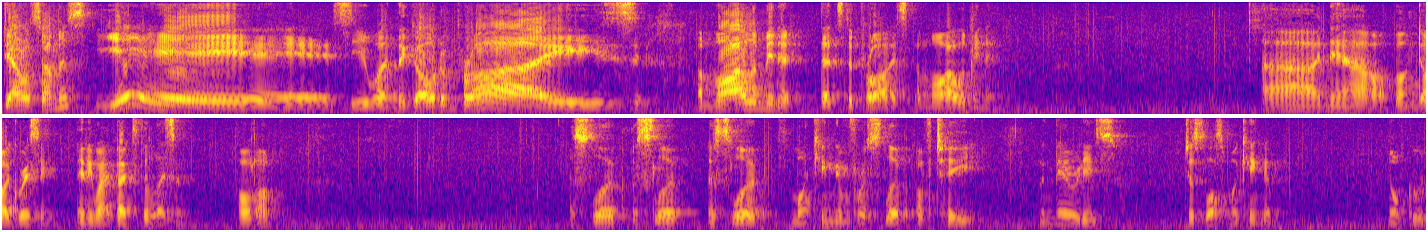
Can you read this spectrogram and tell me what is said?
Daryl Somers? Yes! You won the golden prize! A mile a minute. That's the prize. A mile a minute. Ah, uh, now, I'm digressing. Anyway, back to the lesson. Hold on. A slurp, a slurp, a slurp. My kingdom for a slurp of tea. And there it is. Just lost my kingdom. Not good.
